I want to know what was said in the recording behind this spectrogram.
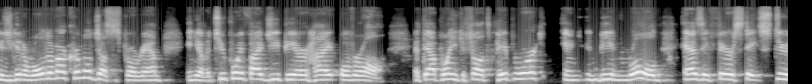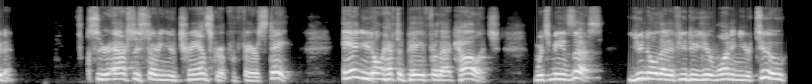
is you get enrolled in our criminal justice program and you have a 2.5 GPA or high overall. At that point, you can fill out the paperwork and, and be enrolled as a Ferris State student. So you're actually starting your transcript for Ferris State. And you don't have to pay for that college, which means this. You know that if you do year one and year two,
